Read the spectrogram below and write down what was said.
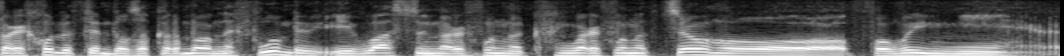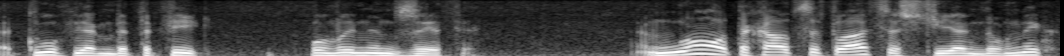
переходити до закордонних клубів, і власне на рахунок, на рахунок цього повинні клуб якби такий повинен жити. Ну, така от ситуація, що якби в них,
